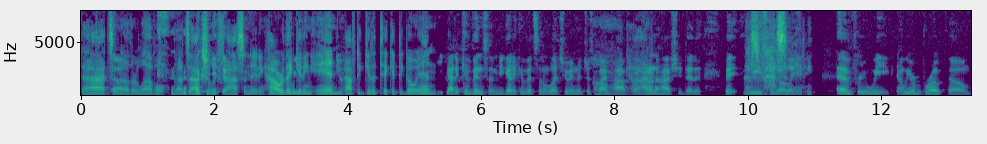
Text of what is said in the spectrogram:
That's uh, another level. That's actually yeah. fascinating. How are they we, getting in? You have to get a ticket to go in. You got to convince them. You got to convince them to let you in to just oh buy popcorn. God. I don't know how she did it. But That's we used to go like every week. Now we were broke though.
